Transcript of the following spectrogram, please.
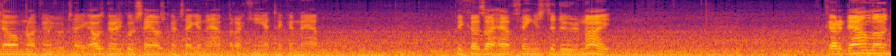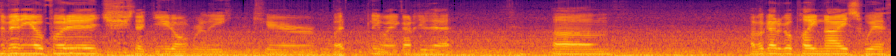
No, I'm not gonna go take. I was gonna go say I was gonna take a nap, but I can't take a nap because I have things to do tonight. Got to download the video footage that you don't really care, but anyway, got to do that. Um, I've got to go play nice with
